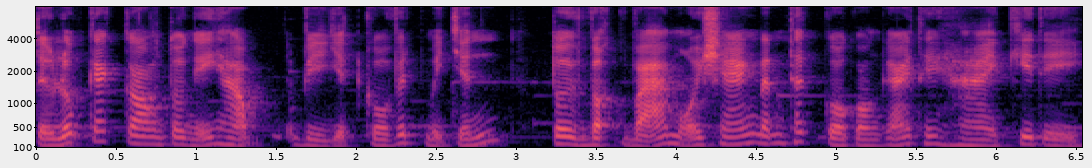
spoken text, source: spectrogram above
từ lúc các con tôi nghỉ học vì dịch Covid-19, tôi vật vã mỗi sáng đánh thức cô con gái thứ hai Kitty.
